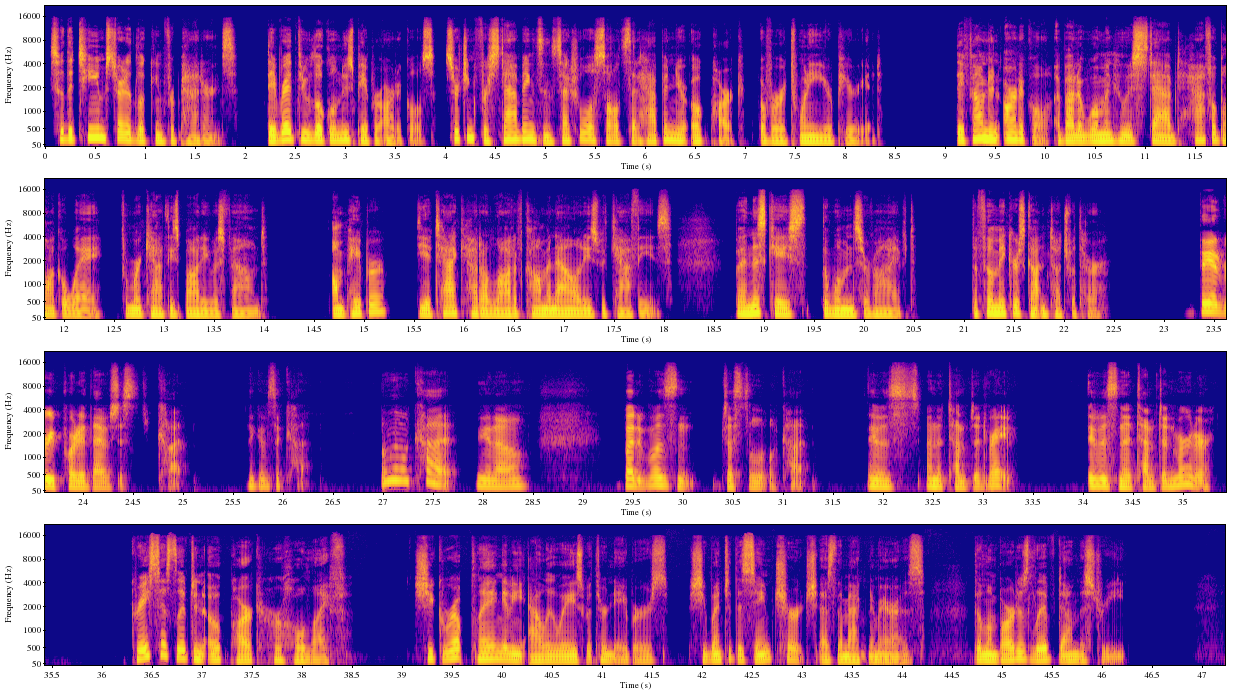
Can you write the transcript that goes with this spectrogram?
So the team started looking for patterns. They read through local newspaper articles, searching for stabbings and sexual assaults that happened near Oak Park over a 20 year period. They found an article about a woman who was stabbed half a block away from where Kathy's body was found. On paper, the attack had a lot of commonalities with Kathy's, but in this case, the woman survived. The filmmakers got in touch with her. They had reported that it was just cut. Like it was a cut. A little cut, you know? But it wasn't just a little cut. It was an attempted rape. It was an attempted murder. Grace has lived in Oak Park her whole life. She grew up playing in the alleyways with her neighbors. She went to the same church as the McNamaras. The Lombardos lived down the street.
